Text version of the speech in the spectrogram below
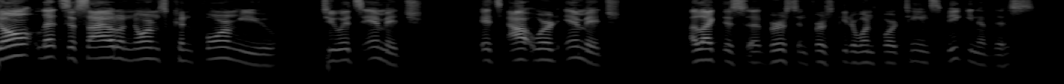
Don't let societal norms conform you to its image, its outward image. I like this uh, verse in 1 Peter 1:14 speaking of this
